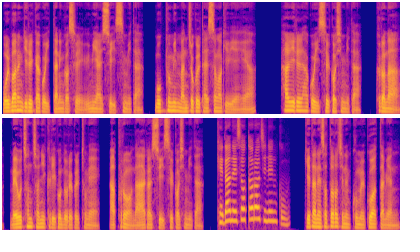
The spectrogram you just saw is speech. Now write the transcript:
올바른 길을 가고 있다는 것을 의미할 수 있습니다. 목표 및 만족을 달성하기 위해 해야 할 일을 하고 있을 것입니다. 그러나 매우 천천히 그리고 노력을 통해 앞으로 나아갈 수 있을 것입니다. 계단에서 떨어지는 꿈. 계단에서 떨어지는 꿈을 꾸었다면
